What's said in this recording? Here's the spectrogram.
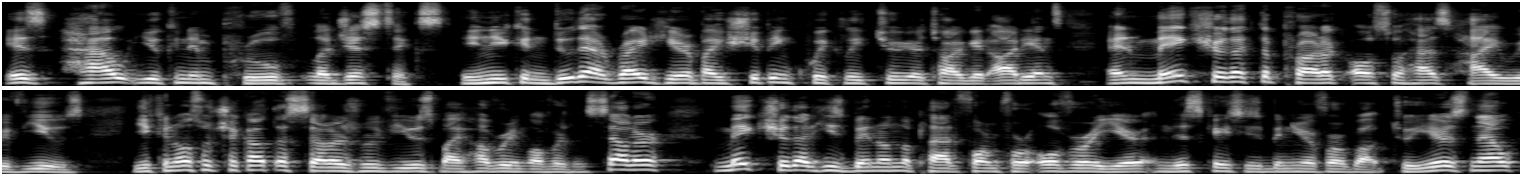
is how you can improve logistics. And you can do that right here by shipping quickly to your target audience and make sure that the product also has high reviews. You can also check out the seller's reviews by hovering over the seller. Make sure that he's been on the platform for over a year. In this case, he's been here for about two years now,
